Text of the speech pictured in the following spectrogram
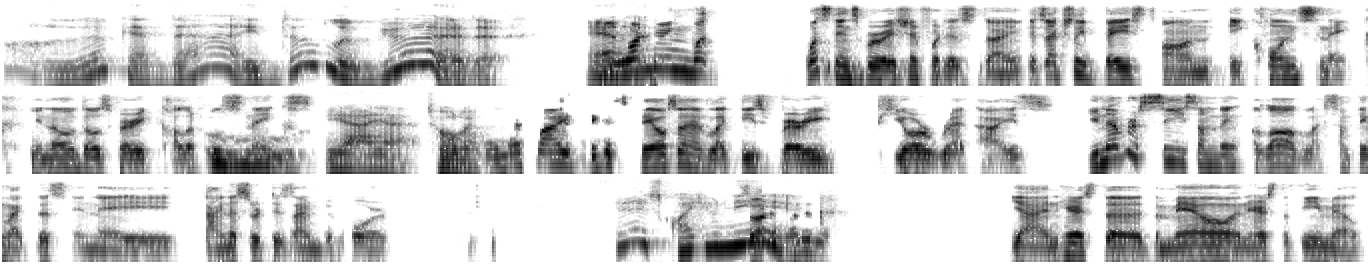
oh, look at that! It does look good. I'm And wondering what what's the inspiration for this design? It's actually based on a corn snake. You know those very colorful ooh, snakes. yeah, yeah, totally. And that's why because they also have like these very pure red eyes. You never see something a lot of like something like this in a dinosaur design before. Yeah, it's quite unique. wanted to, yeah, and here's the the male and here's the female.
